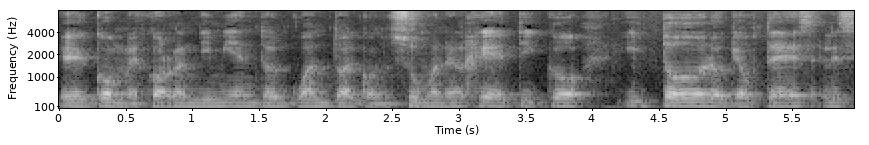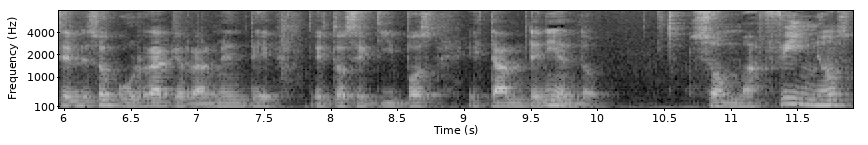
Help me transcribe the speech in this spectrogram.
eh, con mejor rendimiento en cuanto al consumo energético y todo lo que a ustedes se les ocurra que realmente estos equipos están teniendo. Son más finos,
